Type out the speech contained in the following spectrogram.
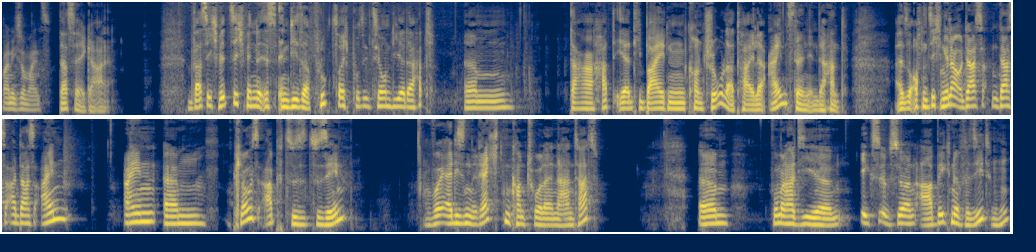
war nicht so meins. Das ist ja egal. Was ich witzig finde, ist in dieser Flugzeugposition, die er da hat, ähm, da hat er die beiden Controller-Teile einzeln in der Hand. Also offensichtlich, Genau, da ist, da ist, da ist ein, ein ähm, Close-up zu, zu sehen, wo er diesen rechten Controller in der Hand hat, ähm, wo man halt die äh, X, Y, A, B-Knöpfe sieht. Mhm.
